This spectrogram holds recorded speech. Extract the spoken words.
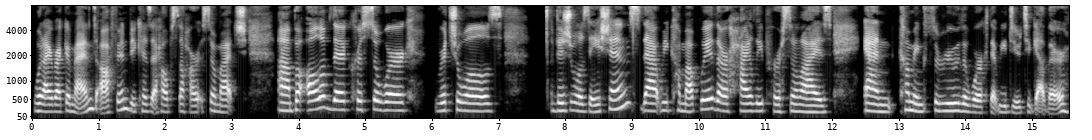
what I recommend often because it helps the heart so much. Um, but all of the crystal work, rituals, visualizations that we come up with are highly personalized and coming through the work that we do together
